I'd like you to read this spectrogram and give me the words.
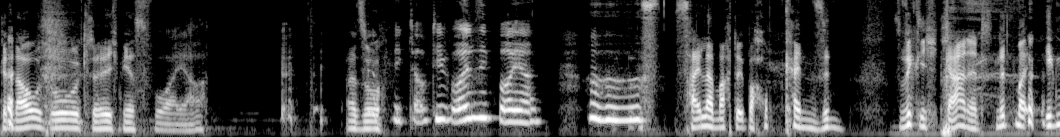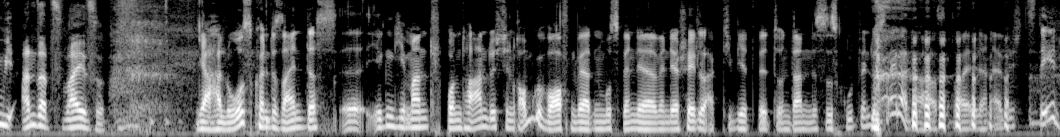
Genau so stelle ich mir es vor, ja. Also. Ich glaube, die wollen sie feuern. Seiler macht da überhaupt keinen Sinn. So wirklich gar nicht. Nicht mal irgendwie ansatzweise. Ja, hallo, es könnte sein, dass äh, irgendjemand spontan durch den Raum geworfen werden muss, wenn der, wenn der Schädel aktiviert wird und dann ist es gut, wenn du Sailor da hast, weil dann erwischt es den.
